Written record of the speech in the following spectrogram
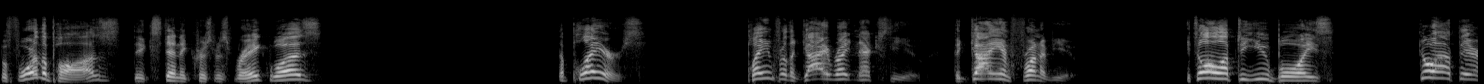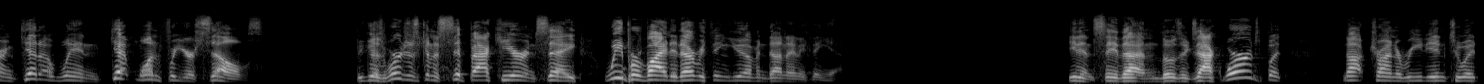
before the pause, the extended Christmas break, was the players playing for the guy right next to you the guy in front of you. It's all up to you, boys. Go out there and get a win. Get one for yourselves. Because we're just going to sit back here and say, we provided everything, you haven't done anything yet. He didn't say that in those exact words, but not trying to read into it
